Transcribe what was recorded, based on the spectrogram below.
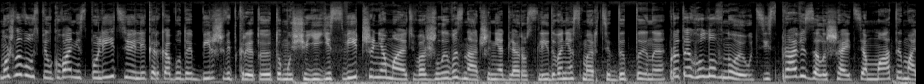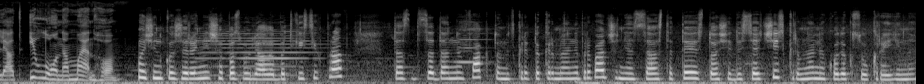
Можливо, у спілкуванні з поліцією лікарка буде більш відкритою, тому що її свідчення мають важливе значення для розслідування смерті дитини. Проте головною у цій справі залишається мати малят Ілона Менго. Жінку вже раніше позбавляли батьківських прав та за даним фактом відкрито кримінальне провадження за статтею 166 Кримінального кодексу України.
